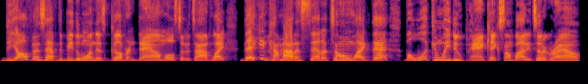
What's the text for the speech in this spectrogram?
The offense have to be the one that's governed down most of the time. Like they can come out and set a tone like that, but what can we do? Pancake somebody to the ground,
